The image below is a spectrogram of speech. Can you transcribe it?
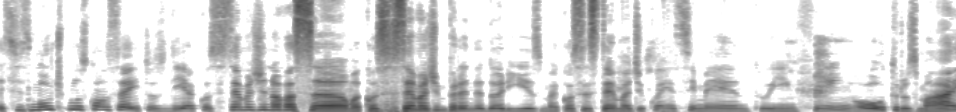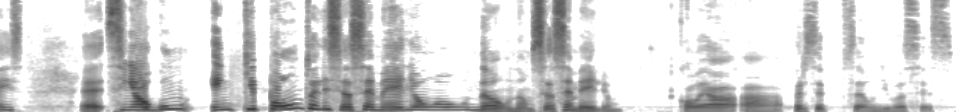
esses múltiplos conceitos de ecossistema de inovação, ecossistema de empreendedorismo, ecossistema de conhecimento e, enfim, outros mais, é, se em algum, em que ponto eles se assemelham ou não, não se assemelham? Qual é a, a percepção de vocês?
